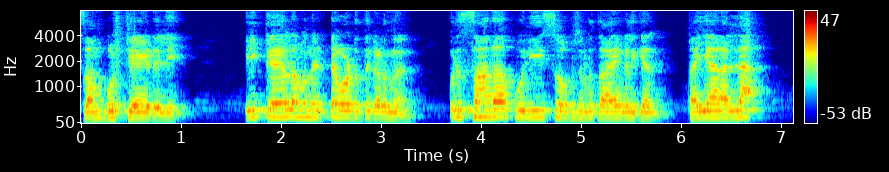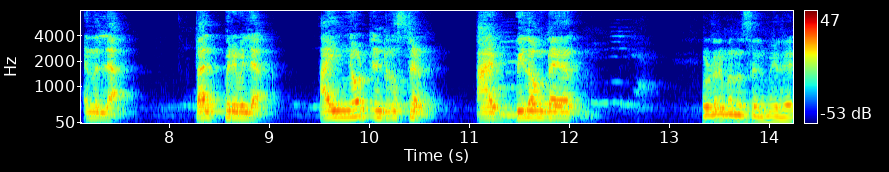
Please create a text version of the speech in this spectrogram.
സമ്പുഷ്ടിയായ ഡൽഹി. ഈ കേരളം ഒന്ന് ഇട്ടവട്ടത്ത് കടന്ന് ഒരു സാധാ പോലീസ് ഓഫീസറുടെ തായം കളിക്കാൻ തയ്യാറല്ല എന്നല്ല. താല്പര്യമില്ല. I not interested I belong there തുടരുമെന്ന സിനിമയിലെ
